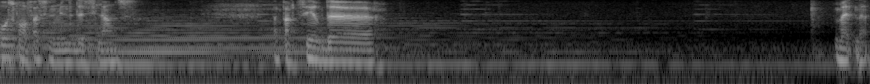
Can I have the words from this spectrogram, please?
Propose qu'on fasse une minute de silence. À partir de... Maintenant.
